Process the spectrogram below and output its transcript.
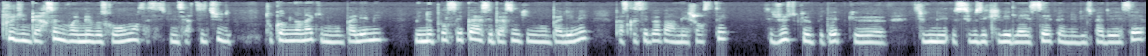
Plus d'une personne vont aimer votre roman, ça c'est une certitude. Tout comme il y en a qui ne vont pas l'aimer. Mais ne pensez pas à ces personnes qui ne vont pas l'aimer, parce que c'est pas par méchanceté. C'est juste que peut-être que si vous, écrivez de la SF, elles ne lisent pas de SF,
